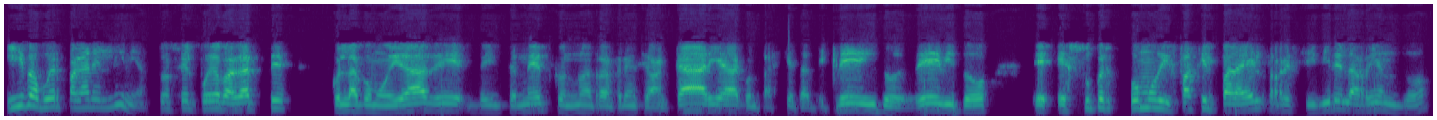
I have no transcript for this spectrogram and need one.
y va a poder pagar en línea. Entonces él puede pagarte con la comodidad de, Internet, con una transferencia bancaria, con tarjetas de crédito, de débito. E, es súper cómodo y fácil para él recibir el arriendo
